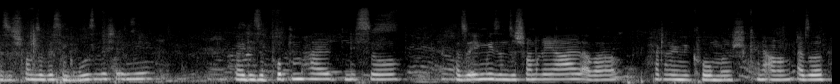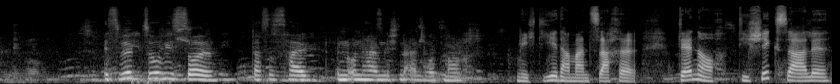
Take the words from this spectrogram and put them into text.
Es ist schon so ein bisschen gruselig irgendwie, weil diese Puppen halt nicht so. Also irgendwie sind sie schon real, aber halt auch irgendwie komisch. Keine Ahnung. Also es wirkt so, wie es soll, dass es halt einen unheimlichen Eindruck macht. Nicht jedermanns Sache. Dennoch, die Schicksale,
